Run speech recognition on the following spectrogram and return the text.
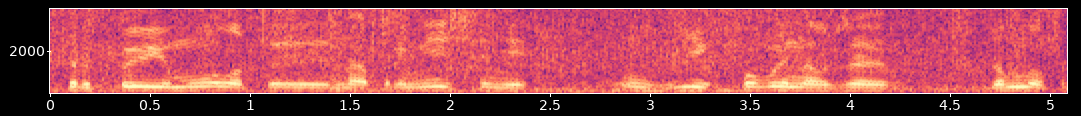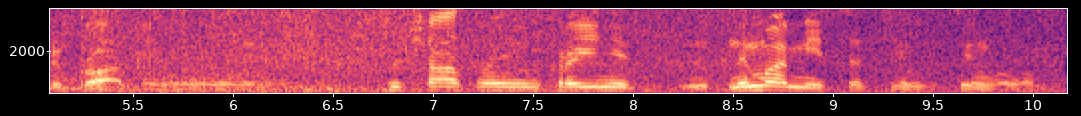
серпи і молоти на приміщенні. Ну, їх повинна вже давно прибрати. В сучасній Україні нема місця цим символам.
